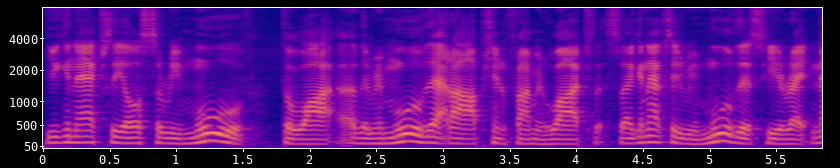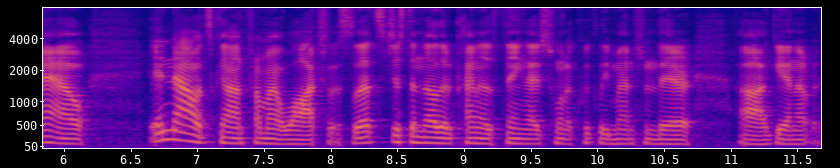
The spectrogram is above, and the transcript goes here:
you can actually also remove the, uh, the remove that option from your watch list. So I can actually remove this here right now and now it's gone from my watch list. So that's just another kind of thing I just want to quickly mention there. Uh, again, uh,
